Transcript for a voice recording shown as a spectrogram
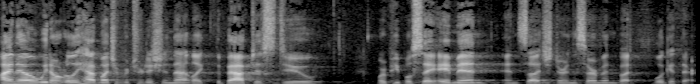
I know we don't really have much of a tradition that, like the Baptists do, where people say amen and such during the sermon, but we'll get there.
